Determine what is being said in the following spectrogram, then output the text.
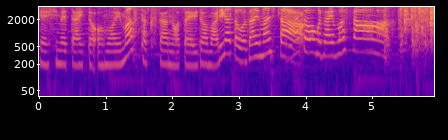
えー締めたいと思います。たくさんのお便りどうもありがとうございました。ありがとうございました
